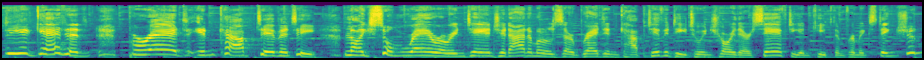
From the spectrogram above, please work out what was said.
Do you get it? Bred in captivity. Like some rare or endangered animals are bred in captivity to ensure their safety and keep them from extinction.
